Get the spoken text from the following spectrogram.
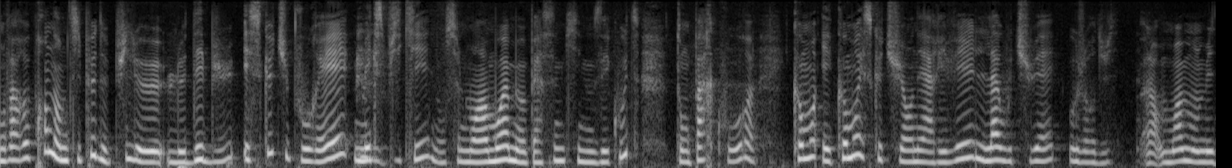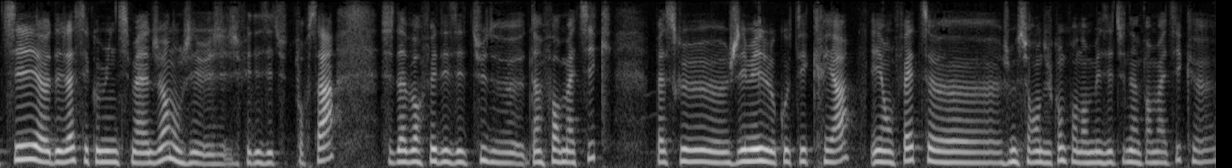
On va reprendre un petit peu depuis le, le début. Est-ce que tu pourrais m'expliquer, non seulement à moi, mais aux personnes qui nous écoutent, ton parcours? Comment, et comment est-ce que tu en es arrivé là où tu es aujourd'hui? Alors moi, mon métier, euh, déjà, c'est community manager, donc j'ai fait des études pour ça. J'ai d'abord fait des études d'informatique parce que j'aimais le côté créa. Et en fait, euh, je me suis rendu compte pendant mes études d'informatique, euh,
